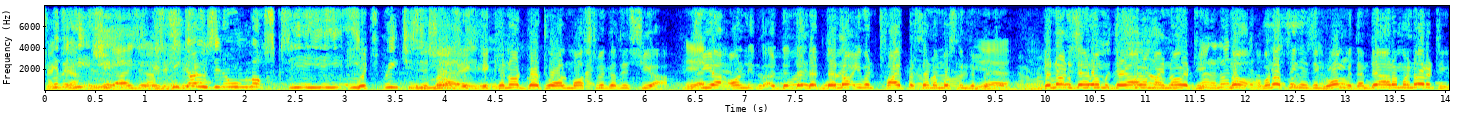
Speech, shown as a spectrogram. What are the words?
Yeah, but he, he, Shia, is it- he, he goes in all mosques. He, he, he Which- preaches is in it No, mosques. It, cannot go to all mosques because it's Shia. Yeah. Shia only, uh, they, they're not even 5% of Muslims in. Britain. They're not, they're, a, they are a minority. No, No, no, no, we're not saying anything wrong with them. They are a minority.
